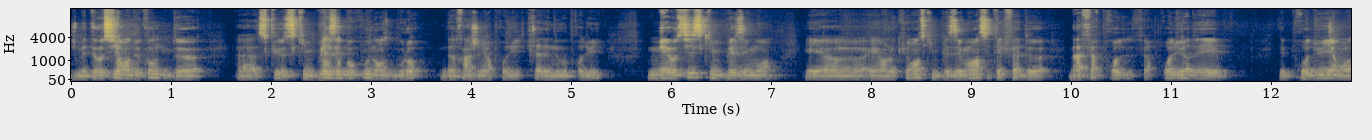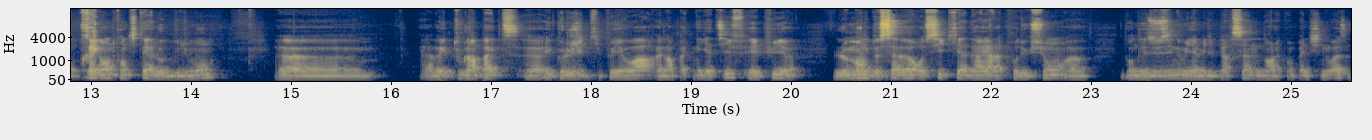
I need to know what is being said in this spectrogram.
Je m'étais aussi rendu compte de euh, ce, que, ce qui me plaisait beaucoup dans ce boulot, d'être ingénieur produit, de créer des nouveaux produits, mais aussi ce qui me plaisait moins. Et, euh, et en l'occurrence, ce qui me plaisait moins, c'était le fait de bah, faire, faire, produire des, des, produits en très grande quantité à l'autre bout du monde, euh, avec tout l'impact écologique qu'il peut y avoir, l'impact négatif, et puis le manque de saveur aussi qu'il y a derrière la production dans des usines où il y a 1000 personnes dans la campagne chinoise,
